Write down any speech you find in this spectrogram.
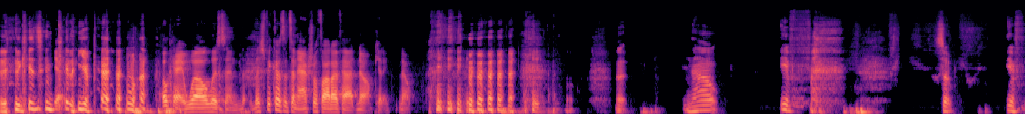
Yeah. killing your parents. Okay, well, listen, just because it's an actual thought I've had. No, I'm kidding. No. Uh, now, if so, if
